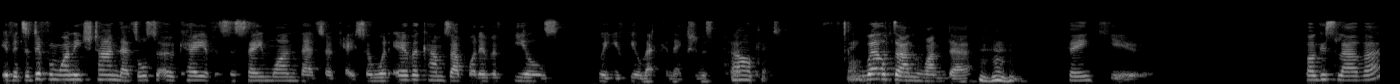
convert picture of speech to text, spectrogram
If it's a different one each time, that's also okay. If it's the same one, that's okay. So whatever comes up, whatever feels where you feel that connection is perfect. Okay. Thank you. Well done, Wanda. Thank you. Bogislava?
